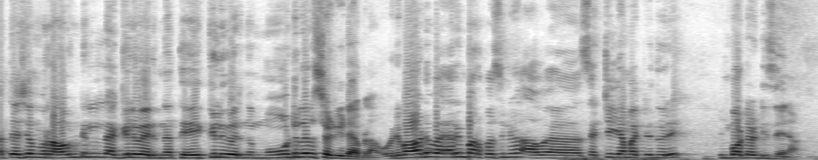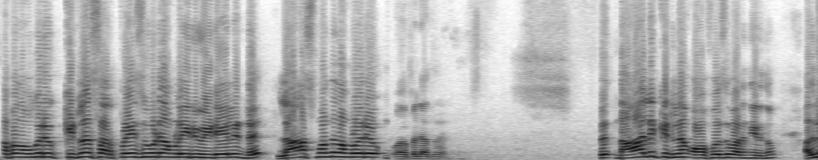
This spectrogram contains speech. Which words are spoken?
അത്യാവശ്യം റൗണ്ടിൽ ലെഗിൽ വരുന്ന തേക്കിൽ വരുന്ന മോഡുലർ സ്റ്റഡി ടേബിളാണ് ഒരുപാട് വേറെയും പർപ്പസിന് സെറ്റ് ചെയ്യാൻ പറ്റുന്ന ഒരു ഇമ്പോർട്ടന്റ് ഡിസൈനാണ് അപ്പോൾ അപ്പൊ നമുക്കൊരു കിഡ്ലൻ സർപ്രൈസ് കൂടി നമ്മൾ ഈ വീഡിയോയിലുണ്ട് ലാസ്റ്റ് മന്ത് നമ്മളൊരു നാല് കിഡ്ലം ഓഫേഴ്സ് പറഞ്ഞിരുന്നു. അതിൽ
